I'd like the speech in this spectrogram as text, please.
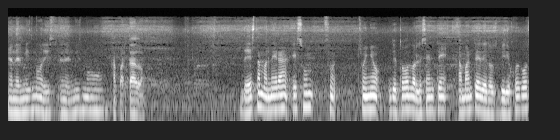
en el mismo en el mismo apartado. De esta manera es un sueño de todo adolescente amante de los videojuegos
